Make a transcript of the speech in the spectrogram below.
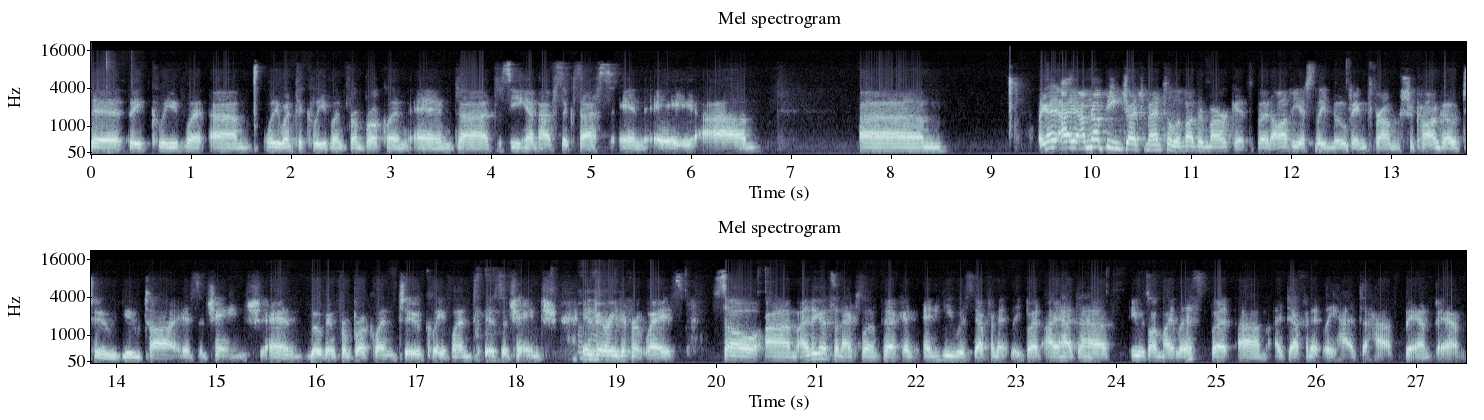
the, the Cleveland um, when he went to Cleveland from Brooklyn, and uh, to see him have success in a um, um, like I, am not being judgmental of other markets, but obviously moving from Chicago to Utah is a change, and moving from Brooklyn to Cleveland is a change mm-hmm. in very different ways. So um, I think that's an excellent pick, and, and he was definitely. But I had to have he was on my list, but um, I definitely had to have Bam Bam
